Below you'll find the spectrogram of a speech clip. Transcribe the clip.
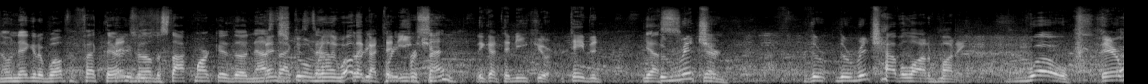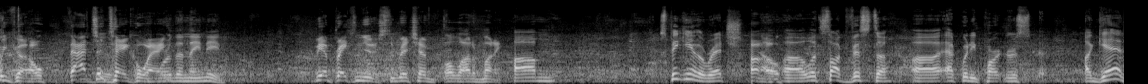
No negative wealth effect there, Ben's even though the stock market, the Ben's Nasdaq doing is down really well. They got 33%. EQ. They got that EQ. David, Yes, the rich are, the, the rich have a lot of money. Whoa, there we go. That's a takeaway. More than they need. we have breaking news. The rich have a lot of money. Speaking of the rich, Uh-oh. uh, let's talk Vista uh, Equity Partners. Again,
